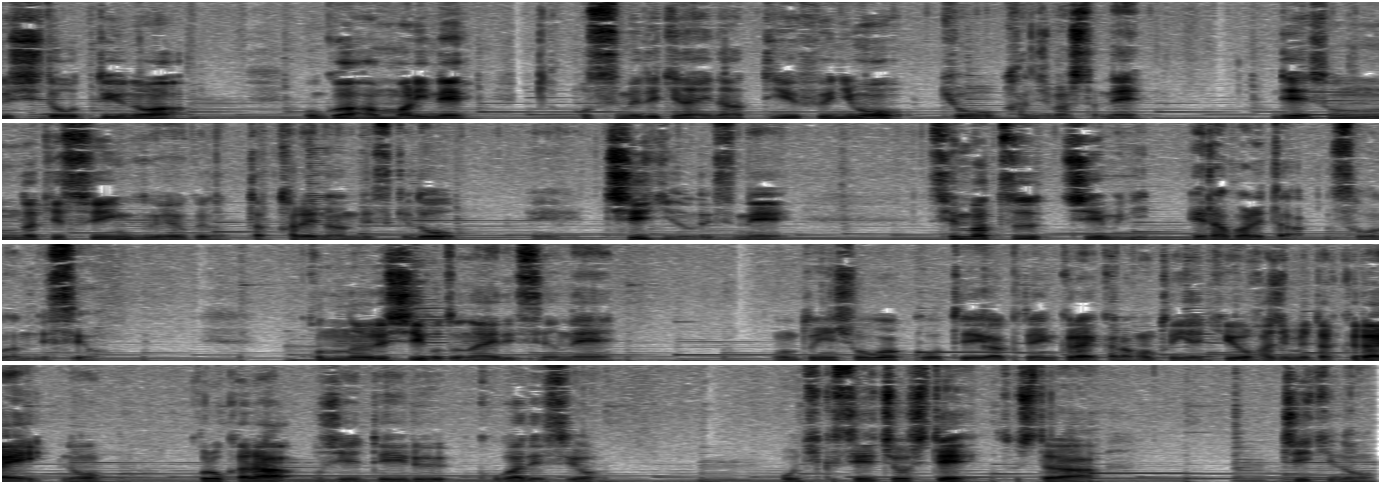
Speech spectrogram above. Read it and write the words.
指導っていうのは僕はあんまりねおすすめできないなっていうふうにも今日感じましたね。でそんだけスイングが良くなった彼なんですけど、えー、地域のですね選抜チームに選ばれたそうなんですよ。こんな嬉しいことないですよね。本当に小学校低学年くらいから本当に野球を始めたくらいの頃から教えている子がですよ。大きく成長してそしたら地域の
